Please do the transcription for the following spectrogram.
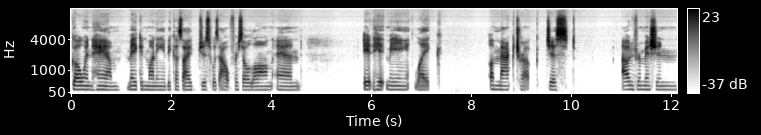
going ham, making money because I just was out for so long and it hit me like a Mack truck, just out of remission.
